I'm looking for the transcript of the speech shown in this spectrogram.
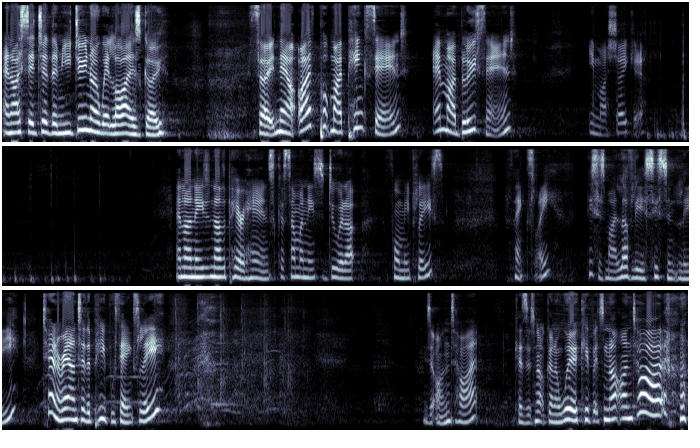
And I said to them, You do know where liars go. So now I've put my pink sand and my blue sand in my shaker. And I need another pair of hands because someone needs to do it up for me, please. Thanks, Lee. This is my lovely assistant, Lee. Turn around to the people, thanks, Lee. Is it on tight? Because it's not going to work if it's not on tight.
